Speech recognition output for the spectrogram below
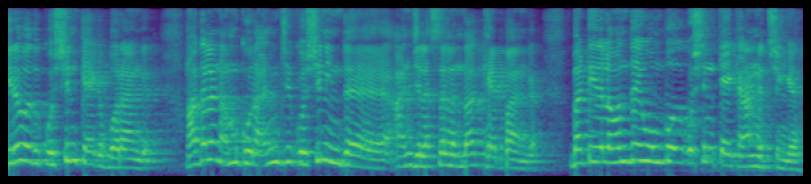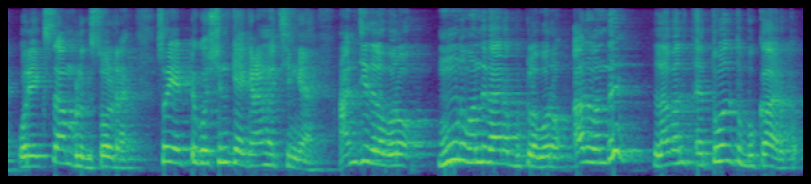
இருபது கொஷின் கேட்க போகிறாங்க அதில் நமக்கு ஒரு அஞ்சு கொஷின் இந்த அஞ்சு லெசன் தான் கேட்பாங்க. பட் இதில் வந்து ஒம்பது கொஷின் கேட்குறான்னு வச்சுங்க. ஒரு எக்ஸாம்பிளுக்கு சொல்கிறேன் ஸோ எட்டு கொஷின் கேட்குறான்னு வச்சுங்க. அஞ்சு இதில் வரும். மூணு வந்து வேற புக்கில் வரும். அது வந்து லெவல்த் டுவெல்த் புக்காக இருக்கும்.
